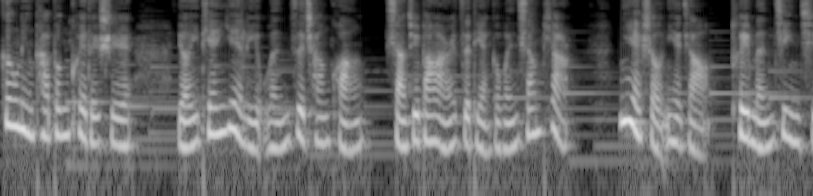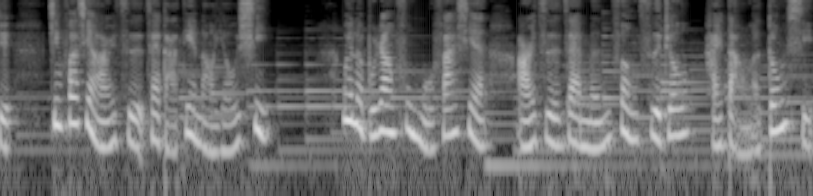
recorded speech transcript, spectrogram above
更令她崩溃的是，有一天夜里蚊子猖狂，想去帮儿子点个蚊香片儿，蹑手蹑脚推门进去，竟发现儿子在打电脑游戏。为了不让父母发现，儿子在门缝四周还挡了东西，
